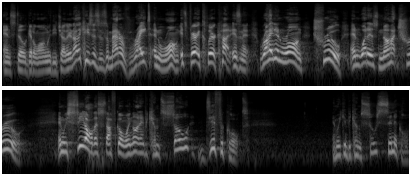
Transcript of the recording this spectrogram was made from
and still get along with each other. In other cases, it's a matter of right and wrong. It's very clear cut, isn't it? Right and wrong, true and what is not true. And we see all this stuff going on, it becomes so difficult. And we can become so cynical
